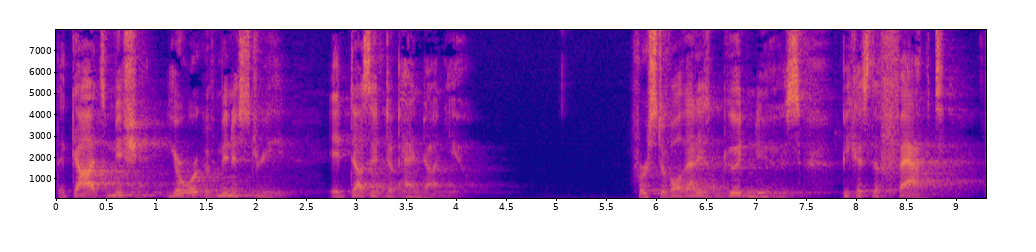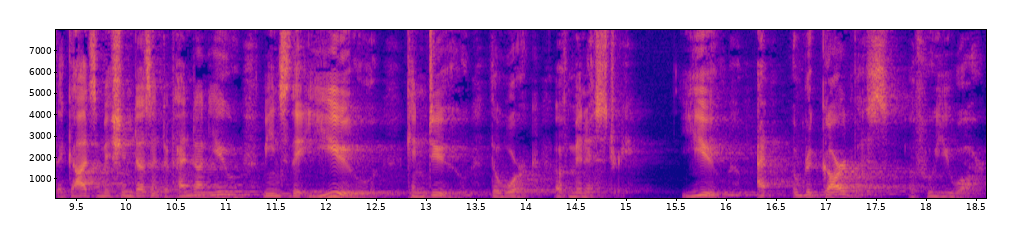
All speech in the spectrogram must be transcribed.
that God's mission, your work of ministry, it doesn't depend on you. First of all, that is good news because the fact that God's mission doesn't depend on you means that you can do the work of ministry. You, regardless of who you are.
